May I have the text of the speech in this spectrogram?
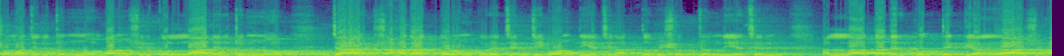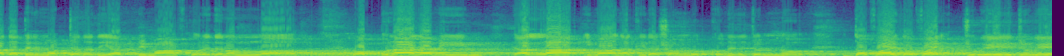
সমাজের জন্য, মানুষের কল্যাণের জন্য যারা শাহাদাত বরণ করেছেন, জীবন দিয়েছেন, আত্মবিসর্জন দিয়েছেন, আল্লাহ তাদের প্রত্যেককে আল্লাহ শাহাদাতের মর্যাদা দিয়ে আপনি মাফ করে দেন আল্লাহ। রব্বুল আলামিন আল্লাহ ইমান আকিরা সংরক্ষণের জন্য দফায় দফায় যুগে যুগে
